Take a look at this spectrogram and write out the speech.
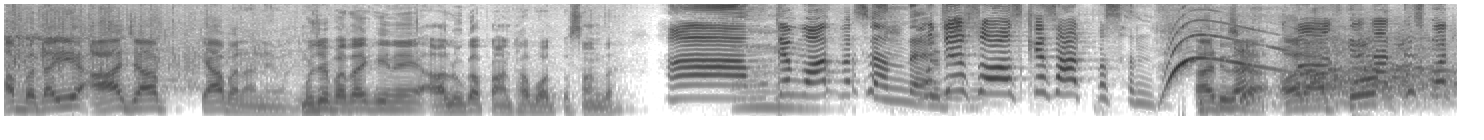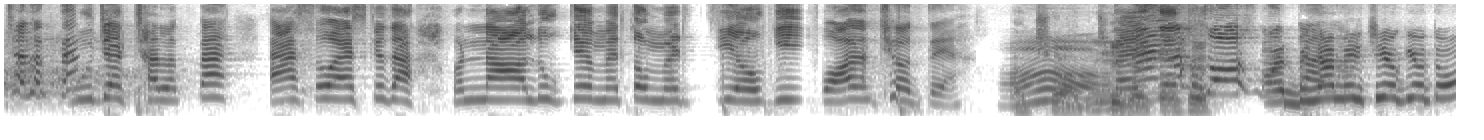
अब बताइए आज आप क्या बनाने वाले मुझे पता है कि इन्हें आलू का पराठा बहुत पसंद है। हाँ, मुझे बहुत पसंद है। मुझे सॉस के साथ पसंद है। अच्छा और आपको? किसको अच्छा लगता है? मुझे अच्छा लगता है। ऐसो ऐस के साथ। वरना आलू के में तो मिर्ची होगी। बहुत अच्छे होते हैं। अच्छा ठीक है तो फिर और बिना मिर्चियों की हो तो?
